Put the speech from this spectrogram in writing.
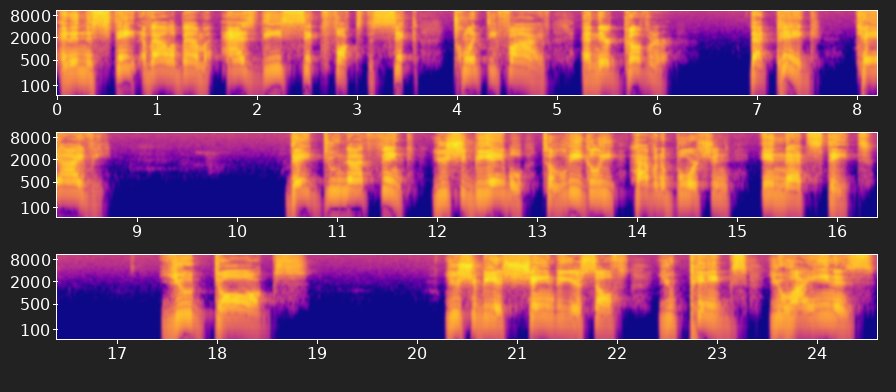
And in the state of Alabama, as these sick fucks, the sick 25, and their governor, that pig, Kay Ivey, they do not think you should be able to legally have an abortion in that state. You dogs. You should be ashamed of yourselves, you pigs, you hyenas,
